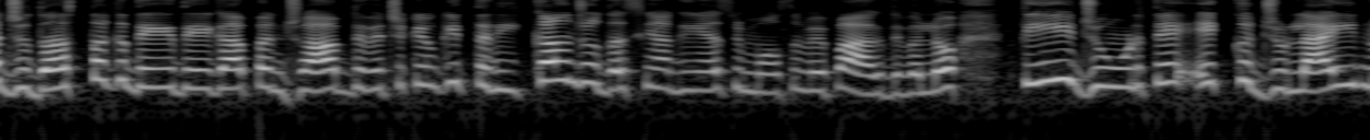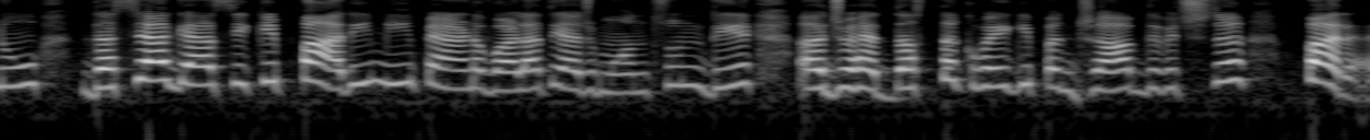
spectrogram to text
ਅੱਜ ਦਸਤਕ ਦੇ ਦੇਗਾ ਪੰਜਾਬ ਦੇ ਵਿੱਚ, ਕਿਉਂਕਿ ਤਰੀਕਾਂ ਜੋ ਦੱਸੀਆਂ ਗਈਆਂ ਸੀ ਮੌਸਮ ਵਿਭਾਗ ਦੇ ਵੱਲੋਂ 30 ਜੂਨ ਤੇ 1 ਜੁਲਾਈ ਨੂੰ ਦੱਸਿਆ ਗਿਆ ਸੀ ਕਿ ਭਾਰੀ ਮੀਂਹ ਪੈਣ ਵਾਲਾ ਤੇ ਅੱਜ ਮੌਨਸੂਨ ਦੀ ਜੋ ਹੈ ਦਸਤਕ ਹੋਏਗੀ ਪੰਜਾਬ ਦੇ ਵਿੱਚ, ਪਰ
